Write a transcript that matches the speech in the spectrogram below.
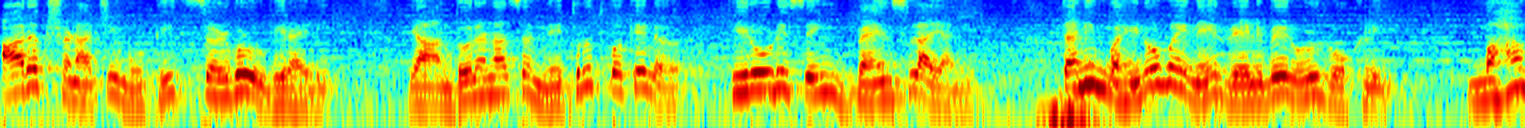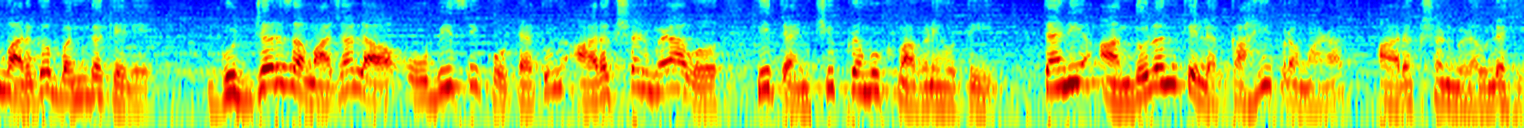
आरक्षणाची मोठी चळवळ उभी राहिली. या आंदोलनाचं नेतृत्व केलं किरोडी सिंग बेन्सला यांनी. त्यांनी महिनो महिने रेल्वे रूळ रोखली. महामार्ग बंद केले. गुज्जर समाजाला ओबीसी कोट्यातून आरक्षण मिळावं ही त्यांची प्रमुख मागणी होती. त्यांनी आंदोलन केलं काही प्रमाणात आरक्षण मिळवलंही.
